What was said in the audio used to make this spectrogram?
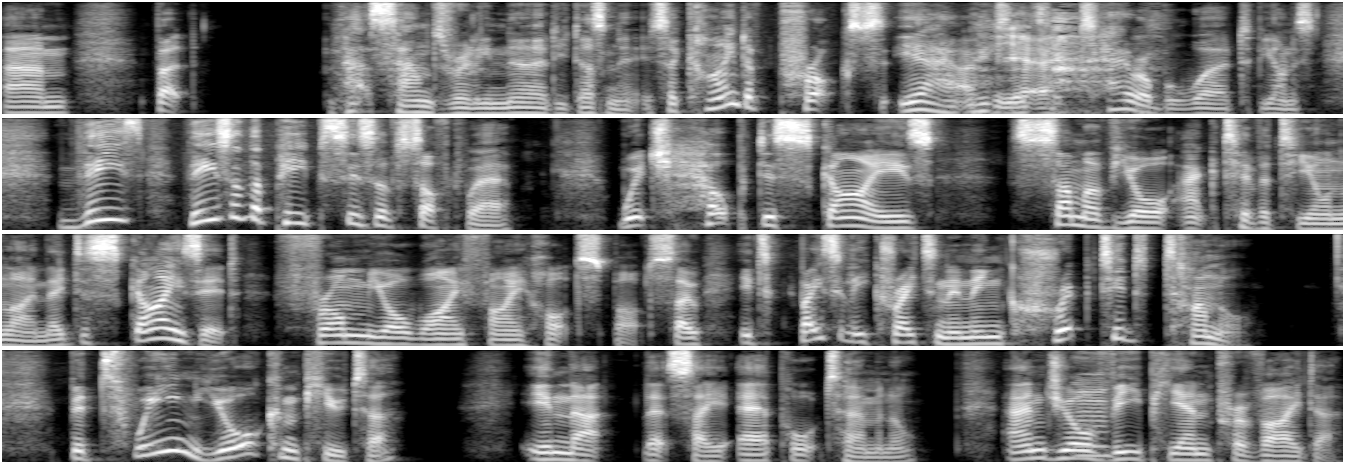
Um, but that sounds really nerdy, doesn't it? It's a kind of proxy. Yeah, I mean, it's, Yeah. it's a terrible word, to be honest. These, these are the pieces of software which help disguise some of your activity online. They disguise it from your Wi-Fi hotspot. So it's basically creating an encrypted tunnel between your computer in that, let's say, airport terminal and your hmm. VPN provider.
